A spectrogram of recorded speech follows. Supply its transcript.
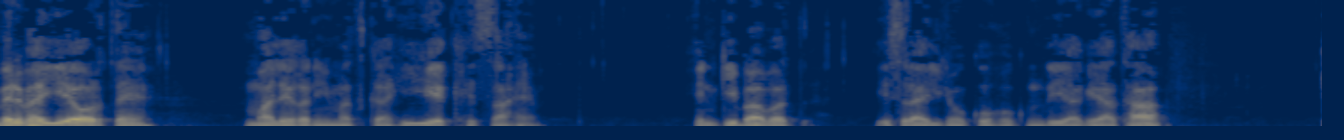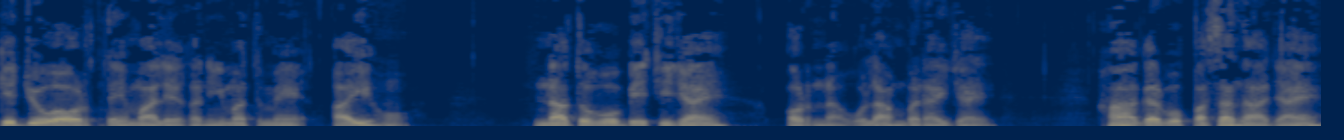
میرے بھائی، یہ عورتیں مال غنیمت کا ہی ایک حصہ ہیں۔ ان کی بابت اسرائیلیوں کو حکم دیا گیا تھا کہ جو عورتیں مال غنیمت میں آئی ہوں نہ تو وہ بیچی جائیں اور نہ غلام بنائی جائیں ہاں اگر وہ پسند آ جائیں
